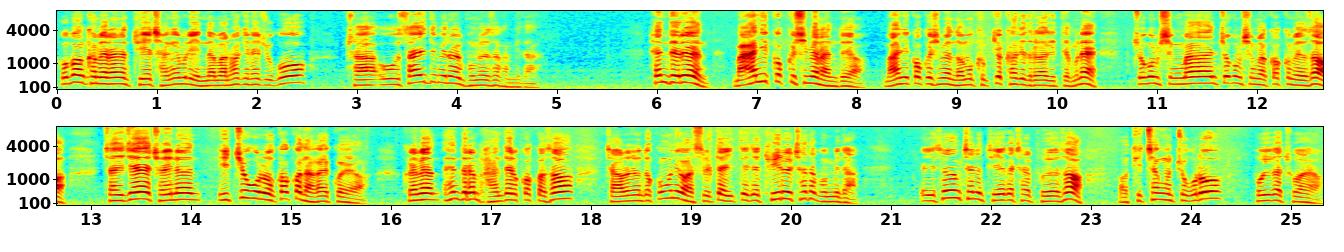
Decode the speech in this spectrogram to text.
후방 카메라는 뒤에 장애물이 있나만 확인해주고 좌우 사이드 미러를 보면서 갑니다 핸들은 많이 꺾으시면 안 돼요. 많이 꺾으시면 너무 급격하게 들어가기 때문에 조금씩만 조금씩만 꺾으면서 자 이제 저희는 이쪽으로 꺾어 나갈 거예요. 그러면 핸들은 반대로 꺾어서 자 어느 정도 꽁무니가 왔을 때 이때 이제 뒤를 쳐다봅니다. 이 소형차는 뒤에가 잘 보여서 어, 뒷창문 쪽으로 보기가 좋아요.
